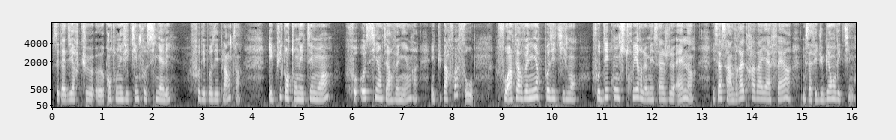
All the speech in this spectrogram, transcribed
C'est-à-dire que quand on est victime, faut signaler, faut déposer plainte. Et puis quand on est témoin, faut aussi intervenir. Et puis parfois, faut, faut intervenir positivement. Faut déconstruire le message de haine. Et ça, c'est un vrai travail à faire, mais ça fait du bien aux victimes.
